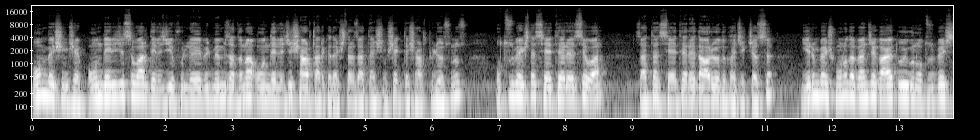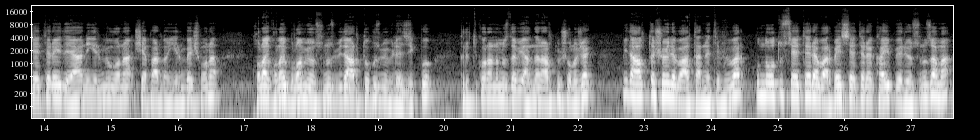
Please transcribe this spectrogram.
15 şimşek 10 delicisi var. Deliciyi fullleyebilmemiz adına 10 delici şart arkadaşlar. Zaten şimşek de şart biliyorsunuz. 35'te STR'si var. Zaten STR'de arıyorduk açıkçası. 25 mono da bence gayet uygun. 35 STR'ydi yani 20 mona şey pardon 25 mona kolay kolay bulamıyorsunuz. Bir de artı 9 bir bilezik bu. Kritik oranımız da bir yandan artmış olacak. Bir de altta şöyle bir alternatifi var. Bunda 30 STR var. 5 STR kayıp veriyorsunuz ama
